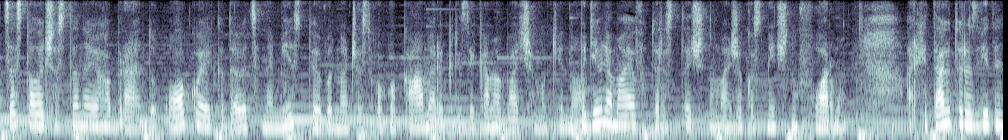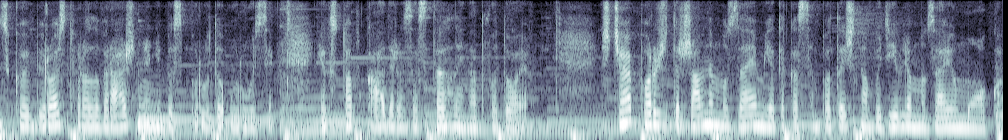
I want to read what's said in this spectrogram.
І це стало частиною його бренду око, яке дивиться на місто і водночас око камери, крізь яке ми бачимо кіно. Будівля має футуристичну, майже космічну форму. Архітектори з віденського бюро створили враження, ніби споруда у русі, як стоп-кадр застиглий над водою. Ще поруч з державним музеєм є така симпатична будівля музею Моко,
